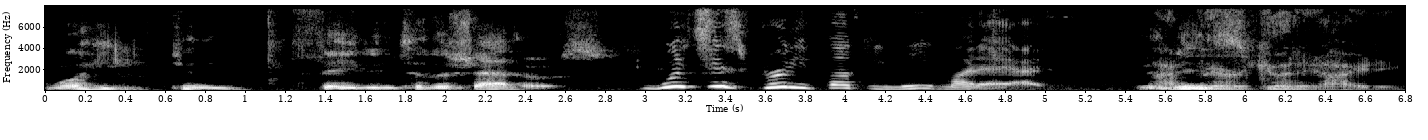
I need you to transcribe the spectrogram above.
Well, he can fade into the shadows. Which is pretty fucking neat, might I add. It I'm is. very good at hiding.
